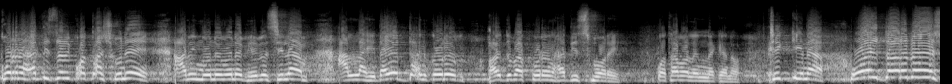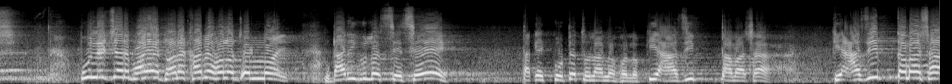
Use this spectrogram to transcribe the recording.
কোরআন হাদিসের কথা শুনে আমি মনে মনে ভেবেছিলাম, আল্লাহ হৃদায়ত দান করুক, হয়তোবা কোরআন হাদিস পড়ে। কথা বলেন না কেন? ঠিক কিনা? ওই দরবেশ পুলিশের ভয়ে ধরা খাবে হলো জন্যই। দাড়িগুলো চেষে তাকে কোটে তোলানো হলো। কি আজীব তামাশা। কি আজীব তামাশা?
